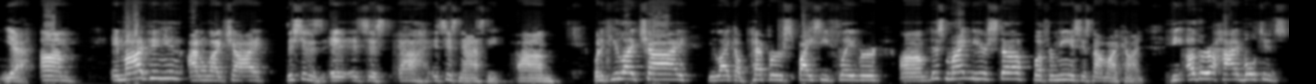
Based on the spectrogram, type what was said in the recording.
Yeah. Um, in my opinion, I don't like chai. This shit is, it, it's just, ah, it's just nasty. Um, but if you like chai, you like a pepper, spicy flavor, um, this might be your stuff, but for me, it's just not my kind. The other high voltage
